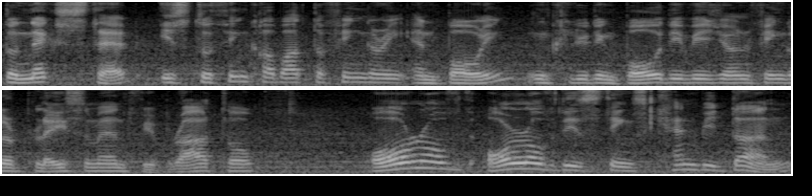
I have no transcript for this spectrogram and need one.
the next step is to think about the fingering and bowing including bow division finger placement vibrato. All of all of these things can be done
